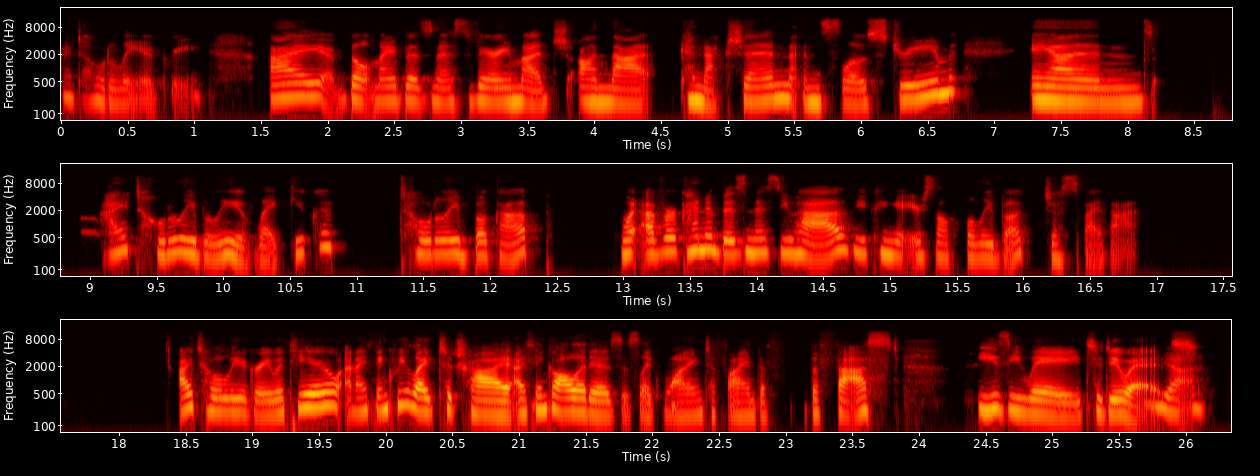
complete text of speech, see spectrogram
I totally agree. I built my business very much on that connection and slow stream. And I totally believe like you could totally book up whatever kind of business you have, you can get yourself fully booked just by that. I totally agree with you. And I think we like to try, I think all it is is like wanting to find the, the fast, easy way to do it. Yeah.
